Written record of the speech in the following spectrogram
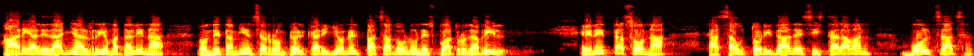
área aledaña al río Magdalena, donde también se rompió el carillón el pasado lunes 4 de abril. En esta zona, las autoridades instalaban bolsas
